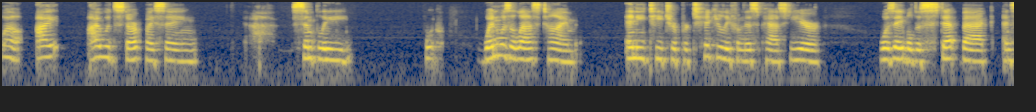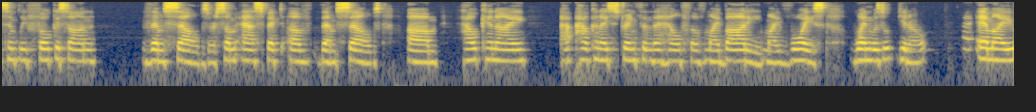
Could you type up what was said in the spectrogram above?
Well, I I would start by saying uh, simply when was the last time any teacher, particularly from this past year, was able to step back and simply focus on themselves or some aspect of themselves? Um, how can I how can I strengthen the health of my body, my voice? When was you know am I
